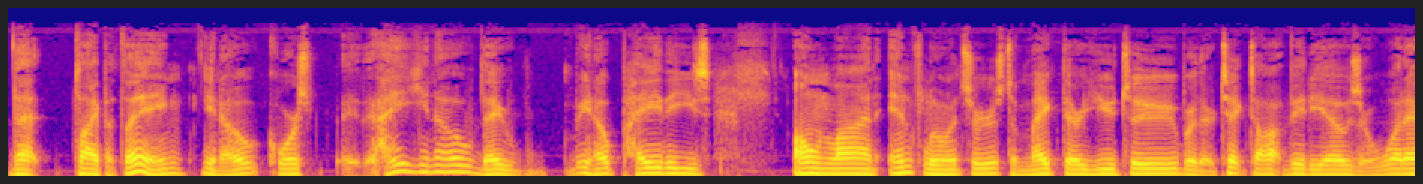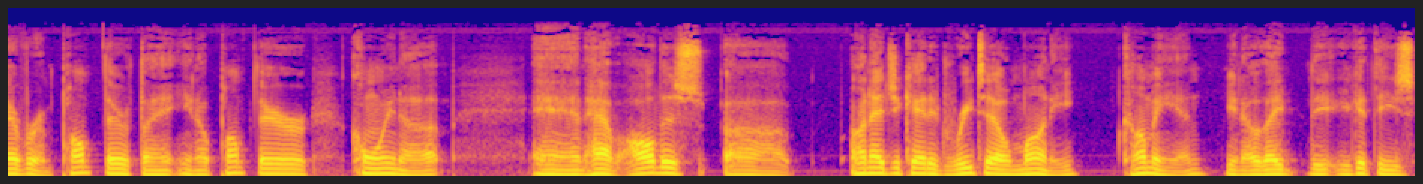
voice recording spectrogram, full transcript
that type of thing you know of course hey you know they you know pay these online influencers to make their YouTube or their TikTok videos or whatever and pump their thing, you know, pump their coin up and have all this uh, uneducated retail money come in. You know, they, the, you get these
